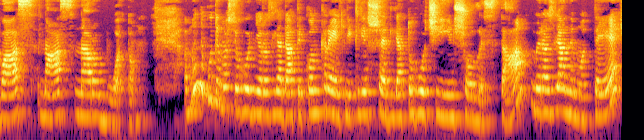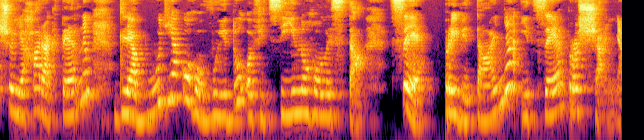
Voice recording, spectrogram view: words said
вас, нас на роботу. Ми не будемо сьогодні розглядати конкретні кліше для того чи іншого листа. Ми розглянемо те, що є характерним для будь-якого виду офіційного листа. Це привітання і це прощання.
